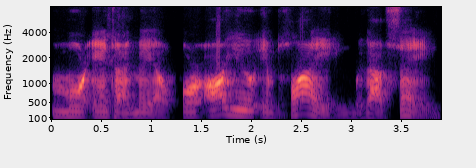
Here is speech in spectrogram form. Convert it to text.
more anti-male, or are you implying, without saying,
